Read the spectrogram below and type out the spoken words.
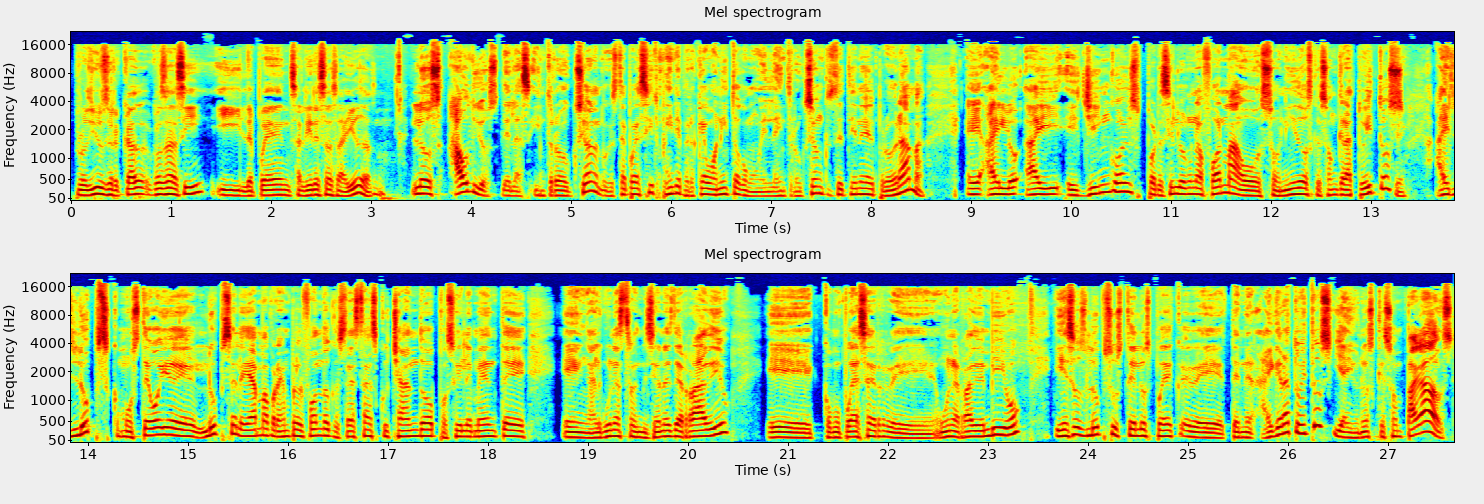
producer, cosas así, y le pueden salir esas ayudas. Los audios de las introducciones, porque usted puede decir, mire, pero qué bonito como en la introducción que usted tiene del programa. Eh, hay hay jingles, por decirlo de alguna forma, o sonidos que son gratuitos. Hay loops, como usted oye, loop se le llama, por ejemplo, el fondo que usted está escuchando posiblemente en algunas transmisiones de radio. Eh, como puede ser eh, una radio en vivo, y esos loops usted los puede eh, tener. Hay gratuitos y hay unos que son pagados.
